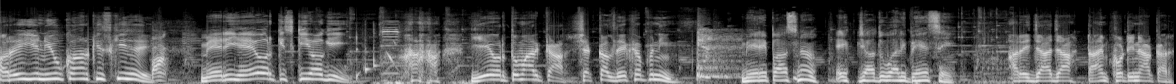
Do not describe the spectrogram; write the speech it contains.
अरे ये न्यू कार किसकी है? मेरी है और किसकी होगी? ये और तुम्हारी कार। शक्ल देख अपनी। मेरे पास ना एक जादू वाली भैंस है। अरे जा जा टाइम खोटी ना कर।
